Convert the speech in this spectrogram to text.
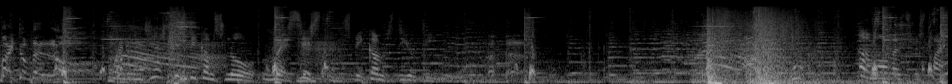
bite of the law. When injustice becomes law, resistance becomes duty. A moment's respite.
